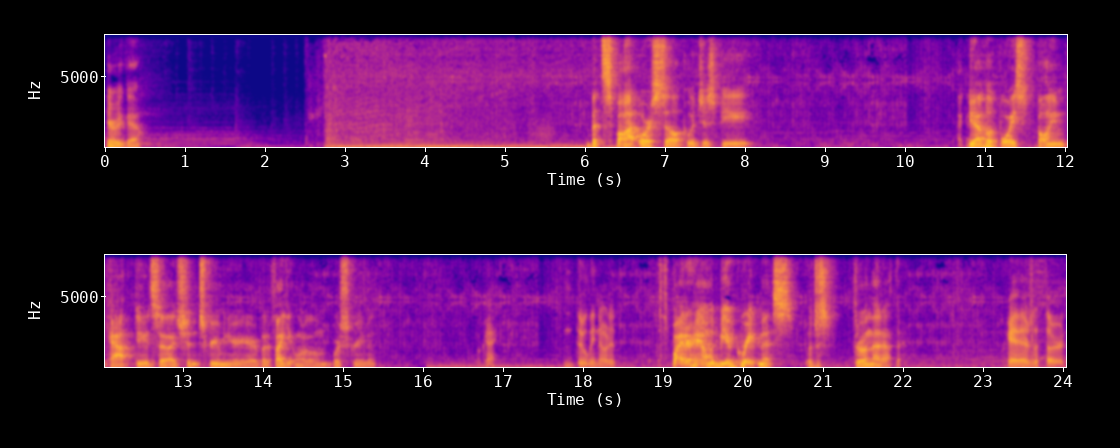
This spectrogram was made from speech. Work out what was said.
Here we go. But spot or silk would just be. I do have a voice volume cap, dude, so I shouldn't scream in your ear. But if I get one of them, we're screaming. Okay. Duly noted. Spider Ham would be a great miss. We're just throwing that out there. Okay, there's a third.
